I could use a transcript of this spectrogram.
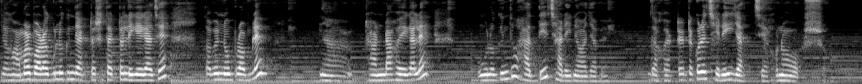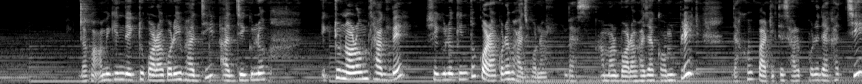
দেখো, আমার বড়াগুলো কিন্তু একটার সাথে একটা লেগে গেছে, তবে নো প্রবলেম ঠান্ডা হয়ে গেলে ওগুলো কিন্তু হাত দিয়ে ছাড়িয়ে নেওয়া যাবে। দেখো, একটা একটা করে ছেড়েই যাচ্ছে এখনও অবশ্য। দেখো, আমি কিন্তু একটু কড়া করেই ভাজছি, আর যেগুলো একটু নরম থাকবে সেগুলো কিন্তু কড়া করে ভাজবো না। ব্যাস, আমার বড়া ভাজা কমপ্লিট দেখো, বাটিতে সার্ভ করে দেখাচ্ছি।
